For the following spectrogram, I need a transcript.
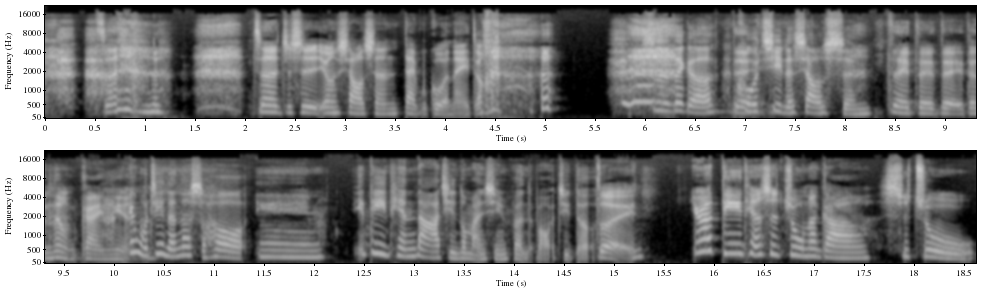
真的真的就是用笑声带不过的那一种。是那个 哭泣的笑声。对对对的那种概念。哎、我记得那时候，嗯，第一天大家其实都蛮兴奋的吧？我记得。对，因为第一天是住那个、啊、是住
